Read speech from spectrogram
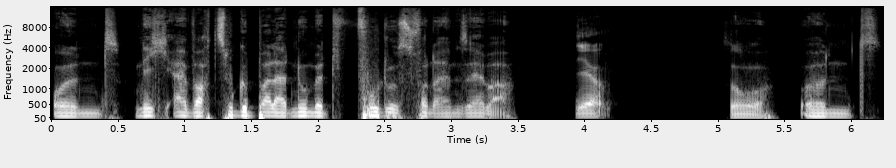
Und nicht einfach zugeballert nur mit Fotos von einem selber. Ja. So. Und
